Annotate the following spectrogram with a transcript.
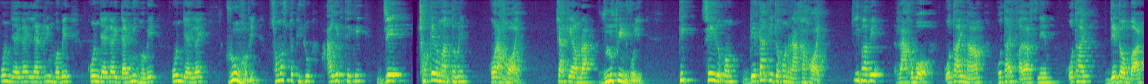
কোন জায়গায় ল্যাট্রিন হবে কোন জায়গায় ডাইনিং হবে, কোন জায়গায় রুম হবে, সমস্ত কিছু আগের থেকেই যে ছকের মাধ্যমে করা হয়, যাকে আমরা ব্লুপ্রিন্ট বলি। ঠিক সেই রকম ডেটাকে যখন রাখা হয়, কীভাবে রাখব, কোথায় নাম, কোথায় ফাদার্স নেম কোথায় ডেট অফ বার্থ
